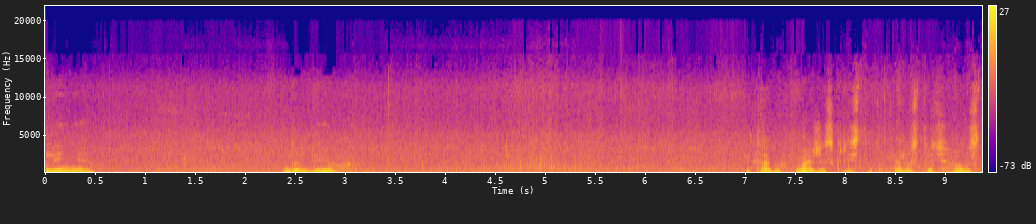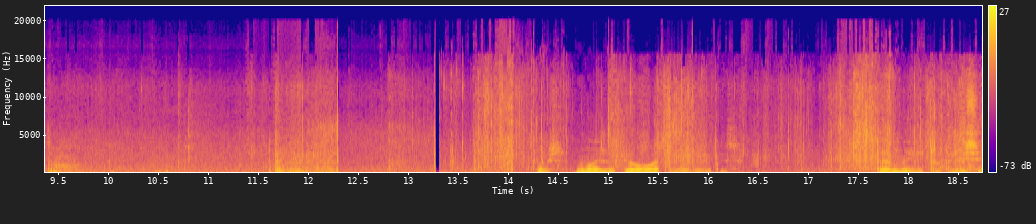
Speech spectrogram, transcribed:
лінія дубів. І так майже скрізь тут вони ростуть густо. Ось майже фіолетова вже якась. Темної тут лісі.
